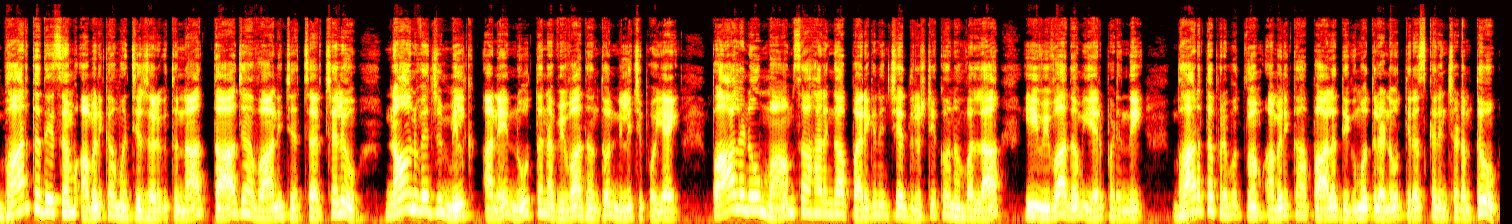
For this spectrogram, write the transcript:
భారతదేశం అమెరికా మధ్య జరుగుతున్న తాజా వాణిజ్య చర్చలు నాన్ వెజ్ మిల్క్ అనే నూతన వివాదంతో నిలిచిపోయాయి. పాలను మాంసాహారంగా పరిగణించే దృష్టికోణం వల్ల ఈ వివాదం ఏర్పడింది. భారత ప్రభుత్వం అమెరికా పాల దిగుమతులను తిరస్కరించడంతో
